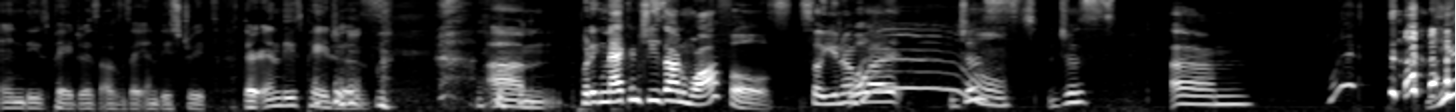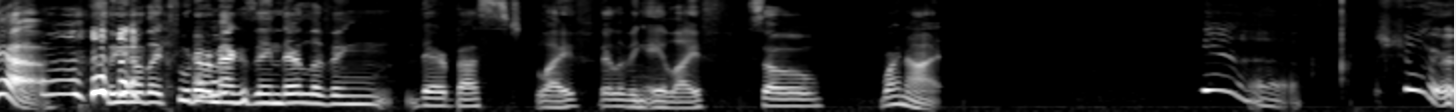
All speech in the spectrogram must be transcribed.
in these pages. I was gonna say in these streets. They're in these pages, um, putting mac and cheese on waffles. So you know what? Just just um What? Yeah. So you know, like Food Network magazine, they're living their best life. They're living a life. So why not? yeah, sure.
